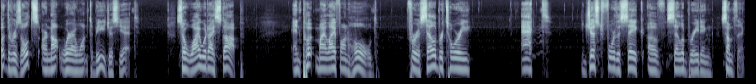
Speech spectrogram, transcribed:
But the results are not where I want to be just yet. So why would I stop and put my life on hold for a celebratory act just for the sake of celebrating something.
